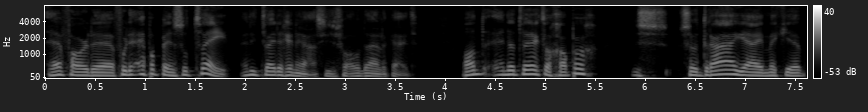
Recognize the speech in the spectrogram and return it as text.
hè, voor, de, voor de Apple Pencil 2. Hè, die tweede generatie, dus voor alle duidelijkheid. Want, en dat werkt wel grappig. Dus zodra jij met je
